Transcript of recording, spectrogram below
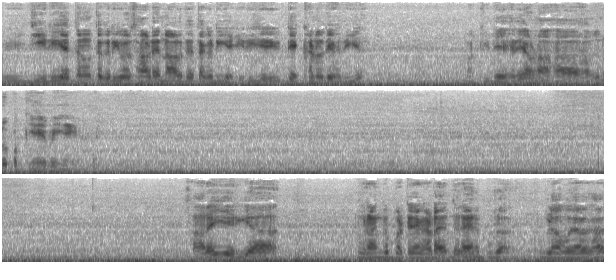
ਵੀ ਜੀਰੀ ਇੱਧਰ ਨੂੰ ਤਕਰੀਬਨ ਸਾਡੇ ਨਾਲ ਤੇ ਤਕੜੀ ਹੈ ਜੀਰੀ, ਜਿਹੜੀ ਦੇਖਣ ਨੂੰ ਦਿਖਦੀ ਹੈ। ਬਾਕੀ ਦੇਖਦੇ ਆ ਹੁਣ ਆਹ ਸਮਝ ਲਓ ਪੱਕੀਆਂ ਹੀ ਪਈਆਂ ਸਾਰਾ ਹੀ ਏਰੀਆ ਰੰਗ ਬਟਿਆ ਖੜਾ ਇੱਧਰ, ਐਨ ਪੂਰਾ ਪੂਰਾ ਹੋਇਆ ਵਾ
